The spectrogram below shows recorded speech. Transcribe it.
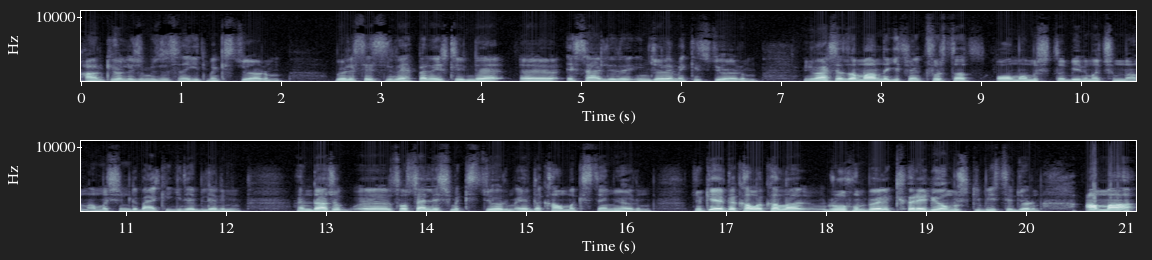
Arkeoloji müzesine gitmek istiyorum. Böyle sesli rehber eşliğinde e, eserleri incelemek istiyorum. Üniversite zamanında gitmek fırsat olmamıştı benim açımdan ama şimdi belki gidebilirim. Hani daha çok e, sosyalleşmek istiyorum. Evde kalmak istemiyorum. Çünkü evde kala kala ruhum böyle köreliyormuş gibi hissediyorum. Ama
